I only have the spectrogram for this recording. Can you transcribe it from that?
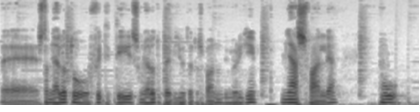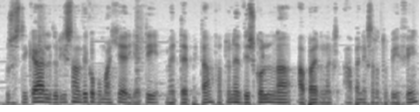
Ε, στο μυαλό του φοιτητή, στο μυαλό του παιδιού τέλος πάντων, δημιουργεί μια ασφάλεια που ουσιαστικά λειτουργεί σαν δίκοπο μαχαίρι. Γιατί μετέπειτα θα του είναι δύσκολο να απενεξαρτοποιηθεί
